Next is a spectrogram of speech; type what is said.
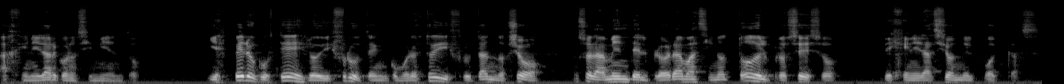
a generar conocimiento. Y espero que ustedes lo disfruten como lo estoy disfrutando yo, no solamente el programa, sino todo el proceso de generación del podcast.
